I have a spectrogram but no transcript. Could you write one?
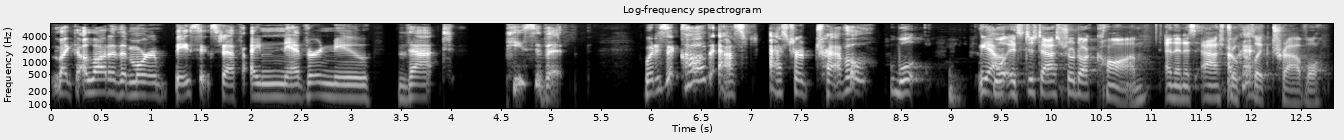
like a lot of the more basic stuff. I never knew that piece of it. What is it called? Ast- Astro Travel? Well, yeah. Well, it's just astro.com and then it's Astro okay. Click Travel.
